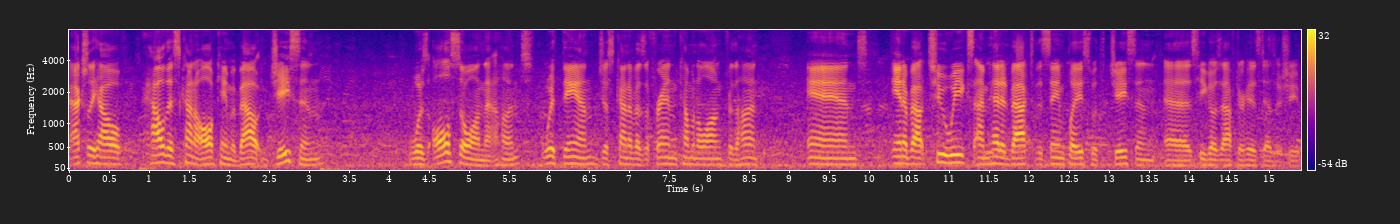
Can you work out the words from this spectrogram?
actually, how how this kind of all came about, Jason was also on that hunt with Dan, just kind of as a friend coming along for the hunt. And in about two weeks, I'm headed back to the same place with Jason as he goes after his desert sheep.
